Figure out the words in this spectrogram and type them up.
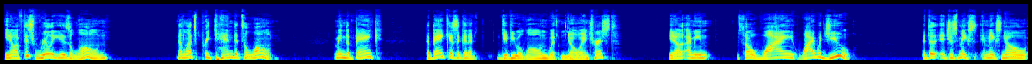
you know, if this really is a loan, then let's pretend it's a loan. I mean, the bank the bank isn't going to give you a loan with no interest. You know, I mean, so why why would you? It it just makes it makes no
